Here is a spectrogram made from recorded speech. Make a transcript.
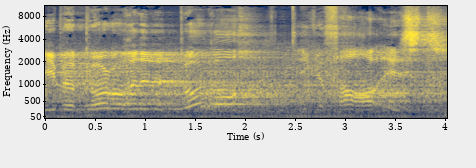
Liebe Bürgerinnen und Bürger, die Gefahr ist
